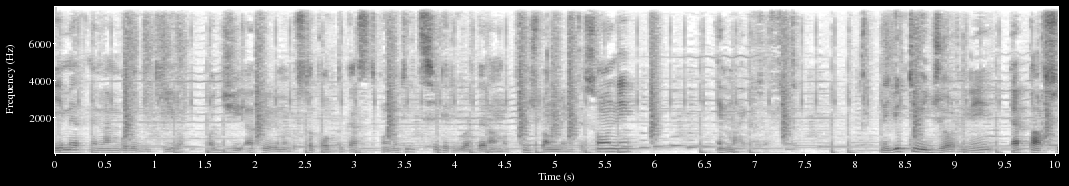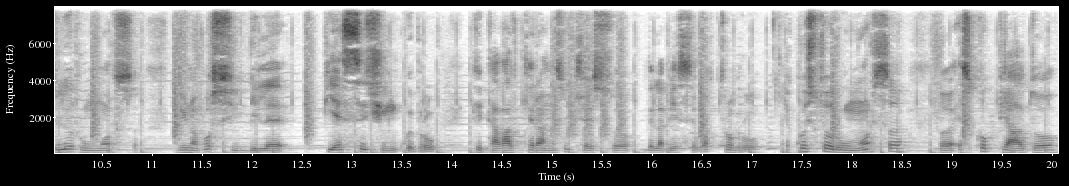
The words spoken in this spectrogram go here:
gamer nell'angolo di Kiro. Oggi apriremo questo podcast con notizie che riguarderanno principalmente Sony e Microsoft. Negli ultimi giorni è apparso il rumors di una possibile PS5 Pro che cavalcheranno il successo della PS4 Pro e questo rumors eh, è scoppiato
